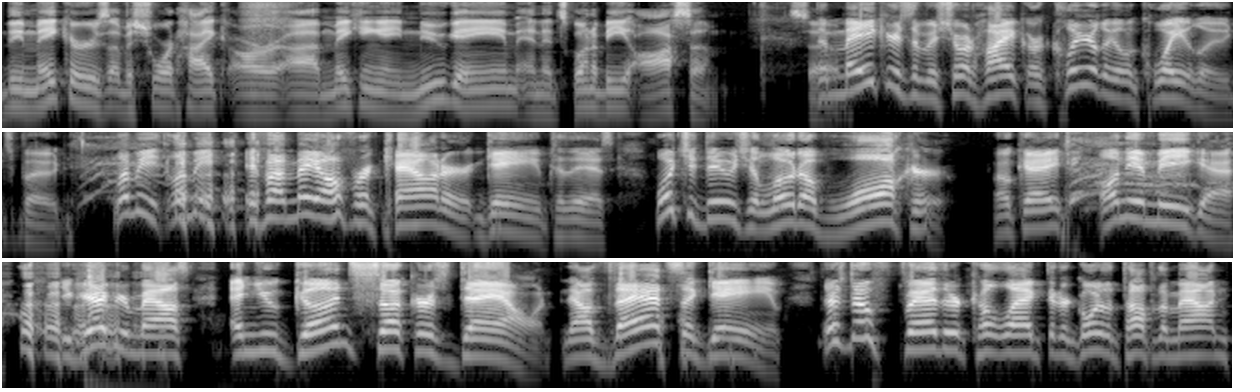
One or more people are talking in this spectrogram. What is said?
the makers of a short hike are uh, making a new game, and it's going to be awesome. So, the makers of a short hike are clearly on Quaaludes, Boat. Let me, let me, if I may offer a counter game to this, what you do is you load up Walker, okay, on the Amiga. You grab your mouse and you gun suckers down. Now that's a game. There's no feather collected or going to the top of the mountain.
